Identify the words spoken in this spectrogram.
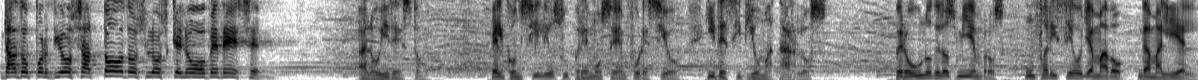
dado por Dios a todos los que lo obedecen. Al oír esto, el concilio supremo se enfureció y decidió matarlos. Pero uno de los miembros, un fariseo llamado Gamaliel,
